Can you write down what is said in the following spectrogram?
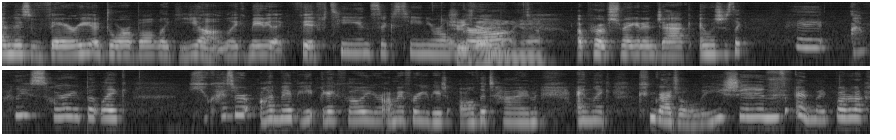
And this very adorable, like young, like maybe like 15, 16 year old she was girl very young yeah approached Megan and Jack and was just like, "Hey, I'm really sorry, but like, you guys are on my page. Like, I follow you're on my for you page all the time, and like, congratulations, and like, blah, blah, blah.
